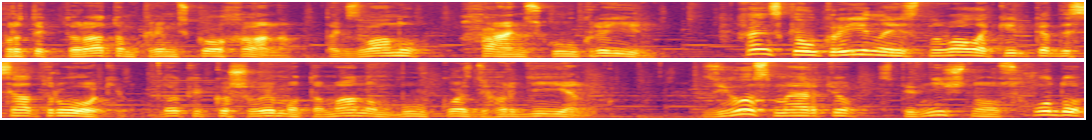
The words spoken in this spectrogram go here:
протекторатом Кримського хана, так звану ханську Україну. Ханська Україна існувала кількадесят років, доки кошовим отаманом був Кость Гордієнко. З його смертю з північного сходу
